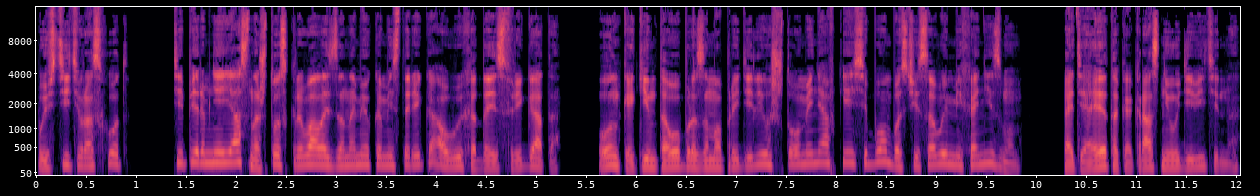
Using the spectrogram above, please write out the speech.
пустить в расход. Теперь мне ясно, что скрывалось за намеками старика у выхода из фрегата. Он каким-то образом определил, что у меня в кейсе бомба с часовым механизмом. Хотя это как раз не удивительно.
